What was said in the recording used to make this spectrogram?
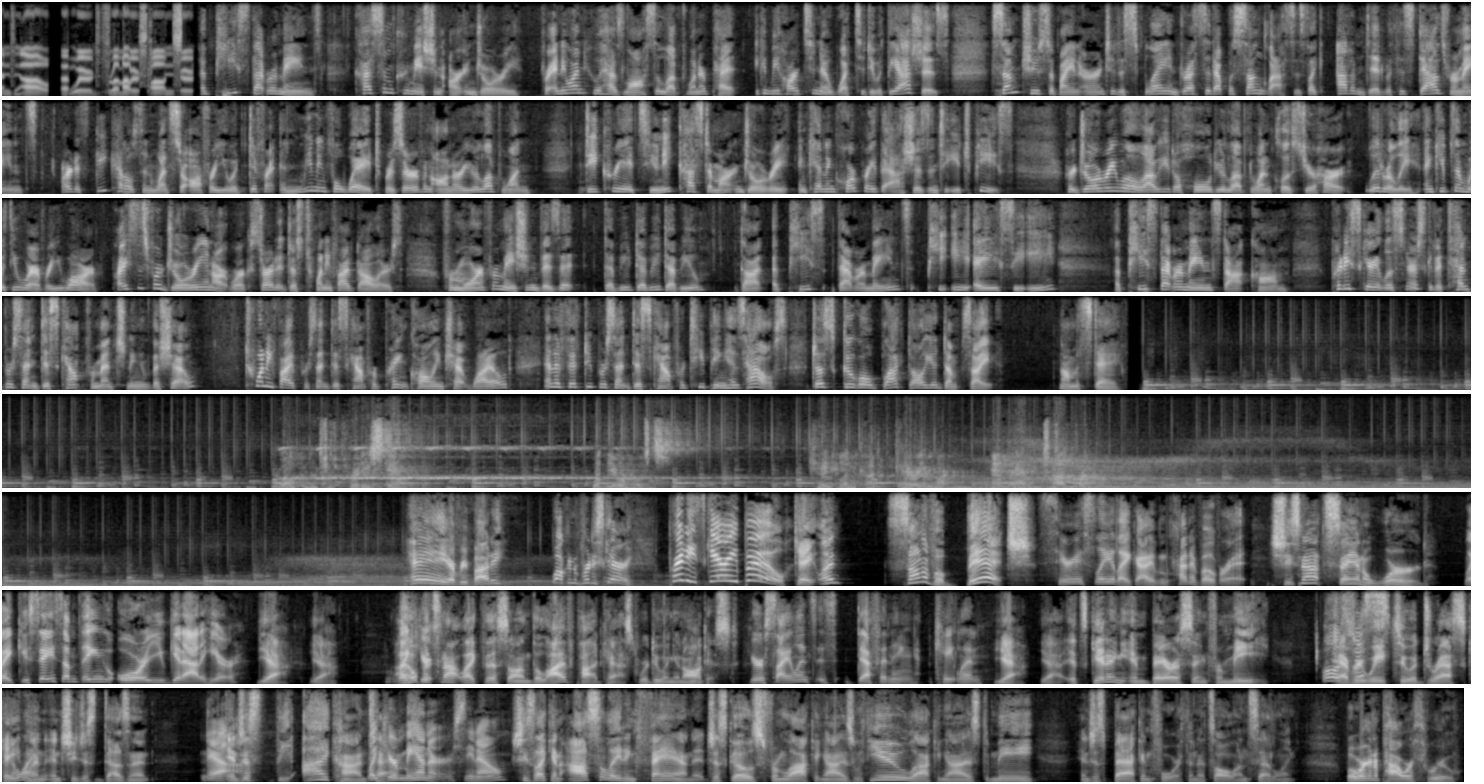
And now, a word from our sponsor. A peace that remains custom cremation art and jewelry. For anyone who has lost a loved one or pet, it can be hard to know what to do with the ashes. Some choose to buy an urn to display and dress it up with sunglasses like Adam did with his dad's remains. Artist Dee Kettleson wants to offer you a different and meaningful way to preserve and honor your loved one. Dee creates unique custom art and jewelry and can incorporate the ashes into each piece. Her jewelry will allow you to hold your loved one close to your heart, literally, and keep them with you wherever you are. Prices for jewelry and artwork start at just $25. For more information, visit www.apeacethatremains, P-E-A-C-E, apeacethatremains.com. Pretty Scary listeners get a 10% discount for mentioning the show, 25% discount for prank calling Chet Wild, and a 50% discount for TPing his house. Just Google Black Dahlia Dump Site. Namaste. Welcome to Pretty Scary. With your hosts, Caitlin Cutt, Kari Martin, and Adam Todd Brown. Hey, everybody. Welcome to Pretty Scary. Pretty Scary Boo! Caitlin, son of a bitch. Seriously, like, I'm kind of over it. She's not saying a word. Like, you say something or you get out of here. Yeah, yeah. I hope it's not like this on the live podcast we're doing in August. Your silence is deafening, Caitlin. Yeah, yeah. It's getting embarrassing for me Well, every just- week to address Caitlin, and she just doesn't. Yeah. And just the eye contact. like your manners, you know? She's like an oscillating fan. It just goes from locking eyes with you, locking eyes to me, and just back and forth, and it's all unsettling. But we're going to power through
